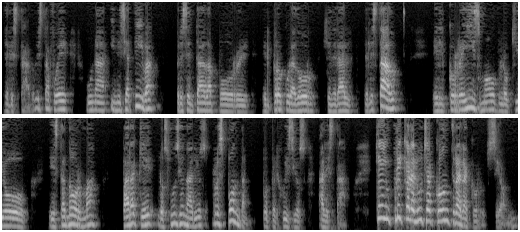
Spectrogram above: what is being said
del Estado. Esta fue una iniciativa presentada por eh, el Procurador General del Estado. El correísmo bloqueó esta norma para que los funcionarios respondan por perjuicios al Estado. ¿Qué implica la lucha contra la corrupción?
